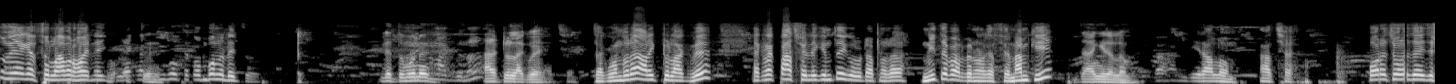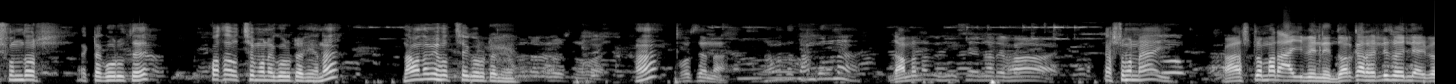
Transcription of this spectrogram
তো হয়ে গেছিল আবার হয় নাই। এক লাখ দুই বলছে, কম বলে নাই তো এটা তো মনে লাগবে না? আর একটু লাগবে যাক বন্ধুরা আর লাগবে। এক লাখ পাঁচ হইলে কিন্তু এই গরুটা আপনারা নিতে পারবেন ওর কাছে। নাম কি? জাহাঙ্গীর আলম। জাহাঙ্গীর আলম। আচ্ছা। পরে চলে যাই যে সুন্দর একটা গরুতে। কথা হচ্ছে মনে হয় গরুটা নিয়ে না? দামাদামি হচ্ছে গরুটা নিয়ে। হ্যাঁ? হচ্ছে না। দাম বলো না। দামে দামে হচ্ছে না রে ভাই। কাস্টমার নাই? কাস্টমার আসবে নি দরকার হইলে চলে আসবে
